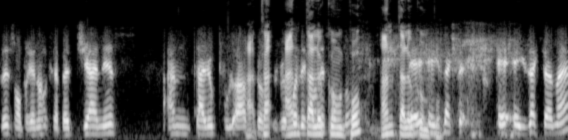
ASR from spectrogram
dire son prénom qui s'appelle Giannis. Antetokounmpo. Antetokounmpo? Eh, exact- eh, exactement.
